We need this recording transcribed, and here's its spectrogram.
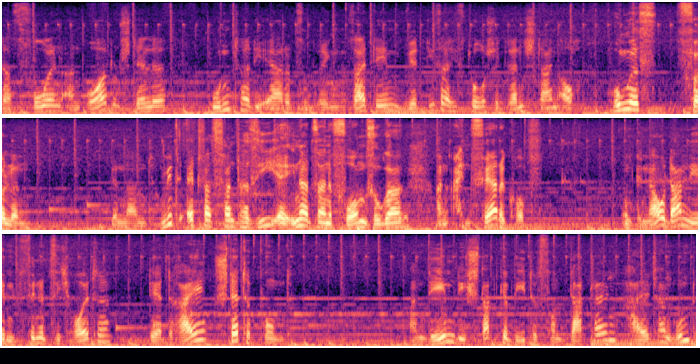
das Fohlen an Ort und Stelle unter die Erde zu bringen. Seitdem wird dieser historische Grenzstein auch Hungesvöllen genannt. Mit etwas Fantasie erinnert seine Form sogar an einen Pferdekopf. Und genau daneben befindet sich heute der Drei-Städtepunkt, an dem die Stadtgebiete von Datteln, Haltern und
